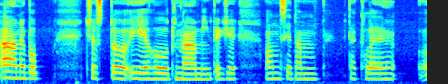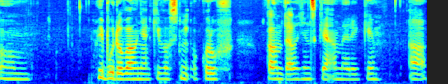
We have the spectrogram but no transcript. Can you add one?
a nebo často i jeho známý, takže on si tam takhle um, vybudoval nějaký vlastní okruh kolem té Latinské Ameriky a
